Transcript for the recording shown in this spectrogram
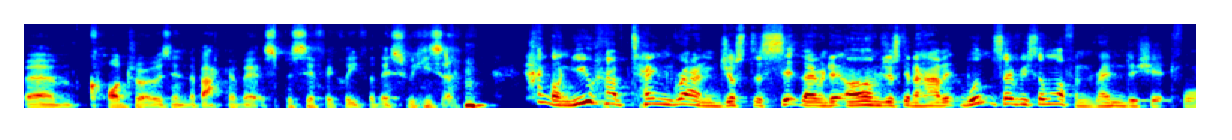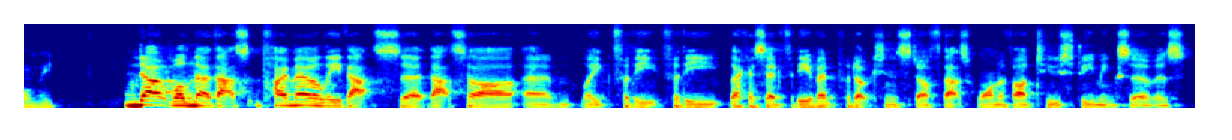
um, Quadros in the back of it specifically for this reason. Hang on, you have ten grand just to sit there and do, oh, I'm just going to have it once every so often render shit for me. No, well, no. That's primarily that's uh, that's our um, like for the for the like I said for the event production stuff. That's one of our two streaming servers.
